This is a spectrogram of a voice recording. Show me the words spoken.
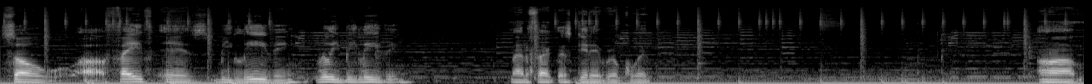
So uh, faith is believing, really believing. Matter of fact, let's get it real quick. Um,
